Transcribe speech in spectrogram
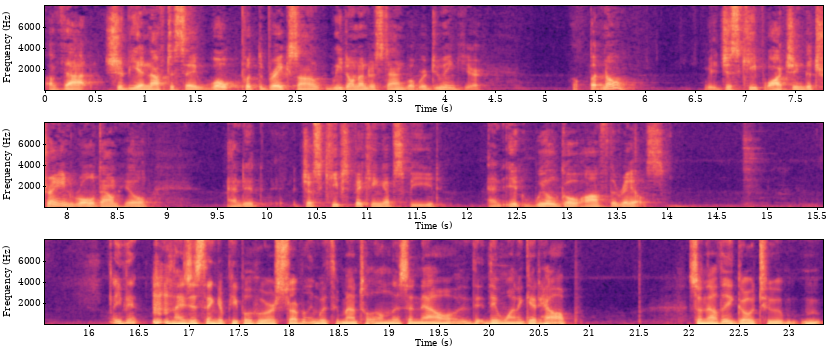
of that should be enough to say, whoa, put the brakes on, we don't understand what we're doing here. But no, We just keep watching the train roll downhill, and it just keeps picking up speed, and it will go off the rails. Even I just think of people who are struggling with mental illness and now they, they want to get help. So now they go to m-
